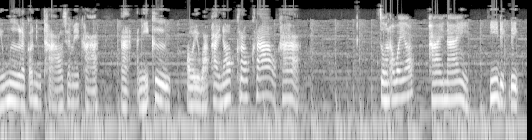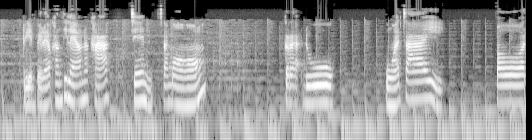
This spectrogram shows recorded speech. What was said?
นิ้วมือแล้วก็นิ้วเท้าใช่ไหมคะ อะ อันนี้คืออวัยวะภายนอกคร่าวๆค่ะ ส่วนอวัยวะภายใน ที่เด็กๆ เรียนไปแล้วครั้งที่แล้วนะคะ เช่น สมอง กระดูก หัวใจ ปอด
